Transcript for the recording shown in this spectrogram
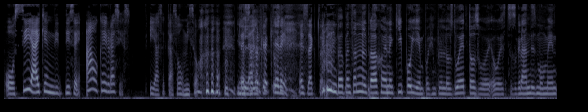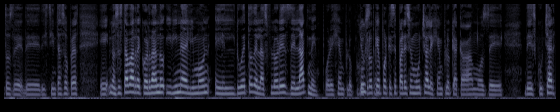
O sí hay quien dice, ah, ok, gracias y hace caso omiso de la que quiere. Exacto. Pero pensando en el trabajo en equipo y en, por ejemplo, los duetos o, estos grandes momentos de, distintas óperas, eh, nos estaba recordando Irina de Limón el dueto de las flores del acme, por ejemplo. Yo creo que porque se parece mucho al ejemplo que acabamos de, escuchar.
